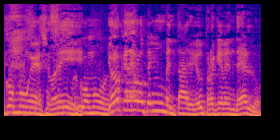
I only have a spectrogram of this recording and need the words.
común eso, ¿eh? Muy común. Yo lo que debo lo tengo en inventario, yo pero hay que venderlo.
